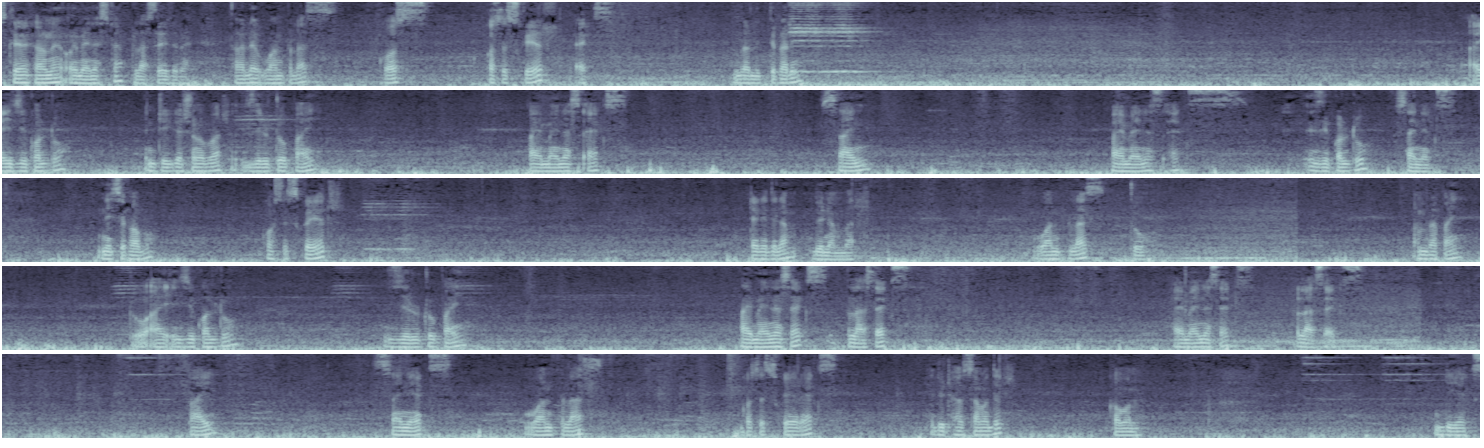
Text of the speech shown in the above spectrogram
স্কোয়ারের কারণে ওই মাইনাসটা প্লাস হয়ে যাবে। তাহলে one plus cos cos square x আমরা লিখতে পারি। i is equal to integration over 0 to pi pi minus x sin pi minus x is equal to sin x নিচে পাবো cos স্কোয়ার এটাকে দিলাম দুই নাম্বার ওয়ান প্লাস টু আমরা পাই 2i is equal to 0 to pi pi minus x plus x pi minus x plus x pi sin x 1 plus cos square x এই দুইটা হচ্ছে আমাদের কমন dx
